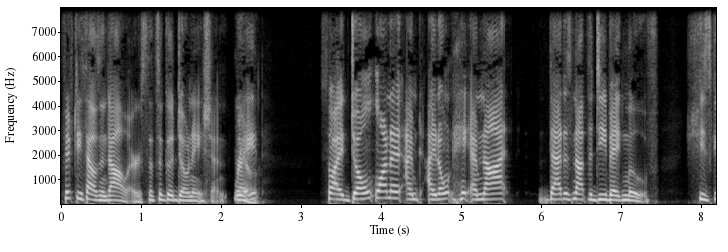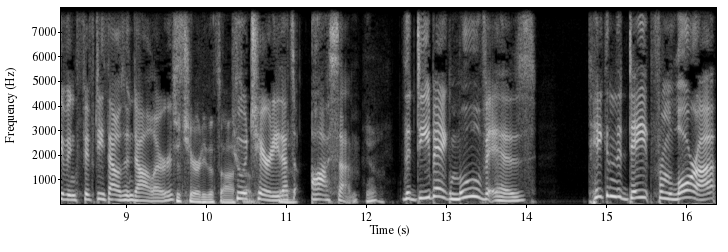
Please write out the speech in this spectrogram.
$50,000, that's a good donation, right? So I don't want to, I'm, I don't hate, I'm not, that is not the D bag move. She's giving $50,000 To charity. That's awesome. to a charity. That's awesome. Yeah. The D bag move is taking the date from Laura,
